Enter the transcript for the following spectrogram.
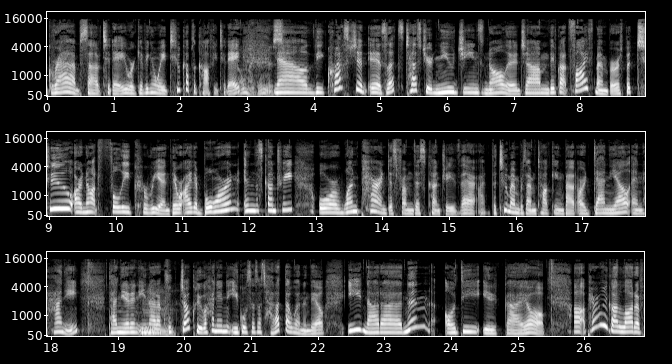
grabs uh, today. We're giving away two cups of coffee today. Oh my goodness! Now the question is, let's test your new jeans knowledge. Um, they've got five members, but two are not fully Korean. They were either born in this country or one parent is from this country. They're, uh, the two members I'm talking about are Danielle and Hani. 다니엘은 이 나라 음. 국적 그리고 한이는 이곳에서 자랐다고 하는데요. 이 나라는 어디일까요? Uh, apparently got a lot of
